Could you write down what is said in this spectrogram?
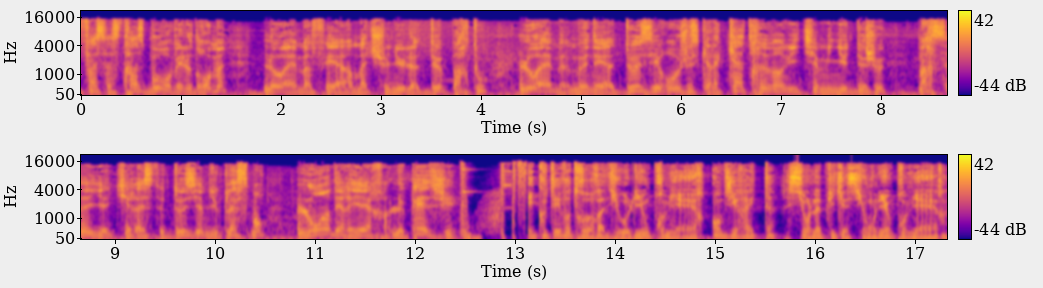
face à Strasbourg au Vélodrome. L'OM a fait un match nul 2 partout. L'OM menait à 2-0 jusqu'à la 88e minute de jeu. Marseille qui reste deuxième du classement, loin derrière le PSG. Écoutez votre radio Lyon Première en direct sur l'application Lyon Première,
